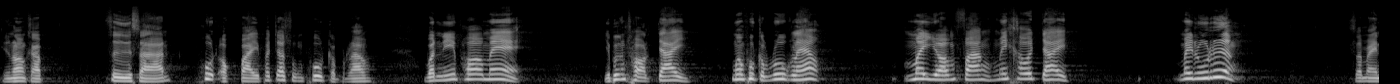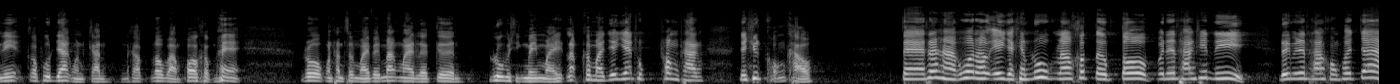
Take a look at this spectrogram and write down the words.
พี่น้องครับ สื่อสารพูดออกไปพระเจ้าทรงพูดกับเรา วันนี้พ่อแม่ อย่าเพิ่งถอดใจเมื่อพูดกับลูกแล้ว ไม่ยอมฟัง ไม่เข้าใจ ไม่รู้เรื่อง สมัยนี้ก็พูดยากเหมือนกันนะครับ ระหว่างพ่อกับแม่ โรคมันทันสมัยไปมากมายเหลือเกินลูกเป็นสิ่งใหม่ๆ รับเข้ามาเยอะแยะทุกช่องทางในชีวิตของเขา แต่ถ้าหากว่าเราเองอยากเห็นลูกเราเขาเติบโตไปในทางที่ดี เดินไปในทางของพระเจ้า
